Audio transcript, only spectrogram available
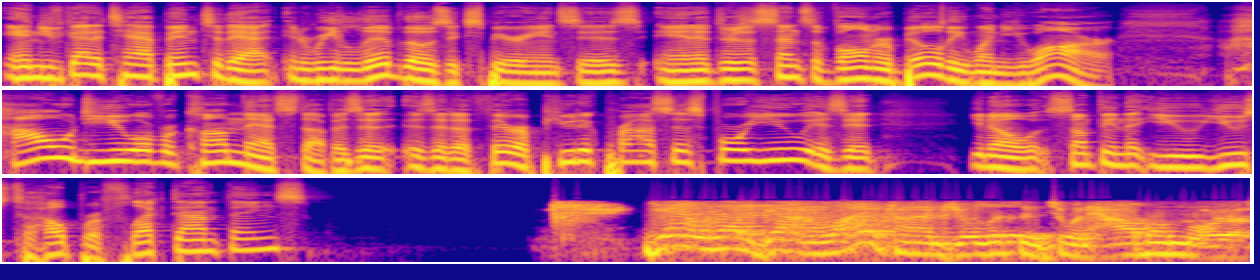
And you've got to tap into that and relive those experiences. And there's a sense of vulnerability when you are. How do you overcome that stuff? Is it is it a therapeutic process for you? Is it, you know, something that you use to help reflect on things? Yeah, without a doubt. a lot of times you'll listen to an album or a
